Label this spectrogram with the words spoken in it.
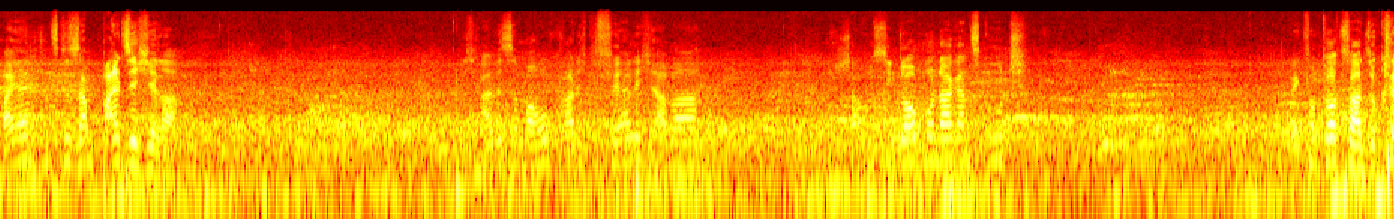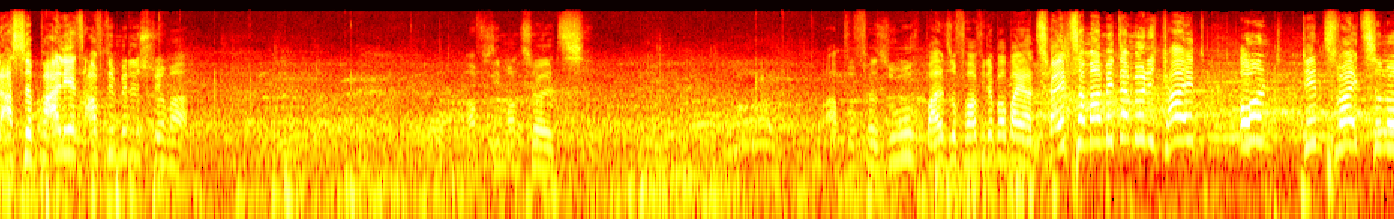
Bayern insgesamt ballsicherer. Nicht alles immer hochgradig gefährlich, aber schaffen es die Dortmunder ganz gut. Weg vom Tor So klasse Ball jetzt auf den Mittelstürmer. Auf Simon Zölz. Abwurfversuch, Ball sofort wieder bei Bayern. Zölzer mal mit der Möglichkeit und dem 2 zu 0.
